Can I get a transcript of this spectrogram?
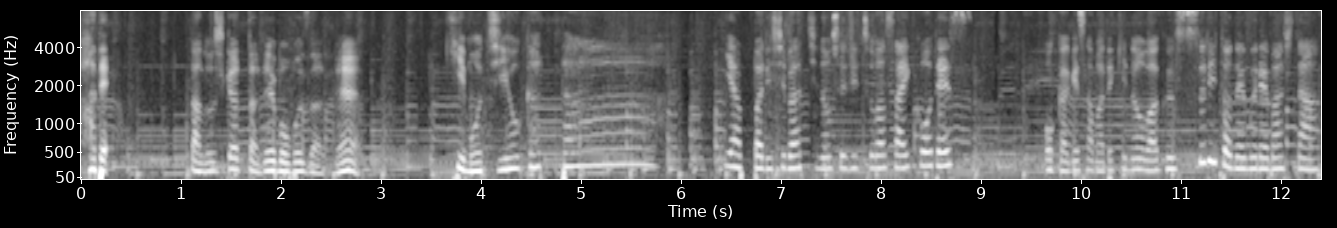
派手。楽しかったねももさんね。気持ちよかった。やっぱりしばっちの施術は最高です。おかげさまで昨日はぐっすりと眠れました。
